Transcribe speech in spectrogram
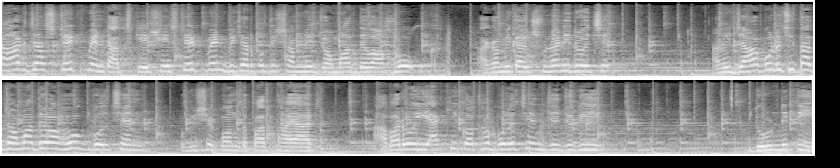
তার যা স্টেটমেন্ট আজকে, সেই স্টেটমেন্ট বিচারপতির সামনে জমা দেওয়া হোক। আগামীকাল শুনানি রয়েছে। আমি যা বলেছি তা জমা দেওয়া হোক, বলছেন অভিষেক বন্দ্যোপাধ্যায়। আর আবার ওই একই কথা বলেছেন যে যদি দুর্নীতি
